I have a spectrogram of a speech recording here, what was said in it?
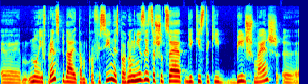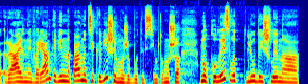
Е, ну і в принципі, да, і там професійний спорт. Ну мені здається, що це якийсь такий більш-менш е, реальний варіант, і він, напевно, цікавіший може бути всім. Тому що ну, колись от люди йшли на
